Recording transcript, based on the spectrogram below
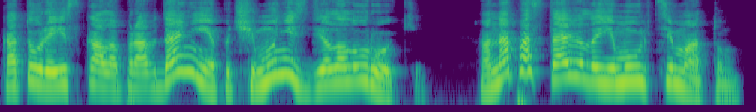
который искал оправдание, почему не сделал уроки. Она поставила ему ультиматум.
